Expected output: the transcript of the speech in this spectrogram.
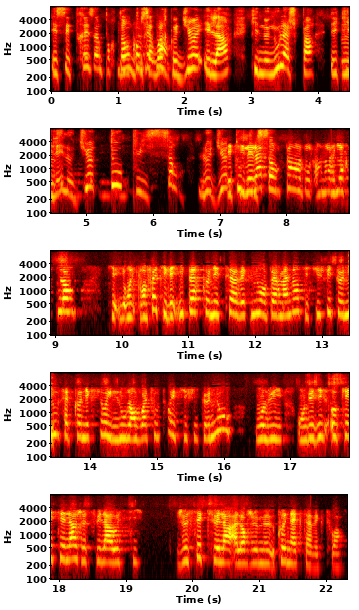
Et c'est très important de savoir que Dieu est là, qu'il ne nous lâche pas et qu'il mm. est le Dieu tout puissant, le Dieu et tout puissant. qu'il est là en arrière-plan. En fait, il est hyper connecté avec nous en permanence. Il suffit que nous, cette connexion, il nous l'envoie tout le temps. Il suffit que nous, on lui, on lui dit, OK, tu es là, je suis là aussi. Je sais que tu es là, alors je me connecte avec toi.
